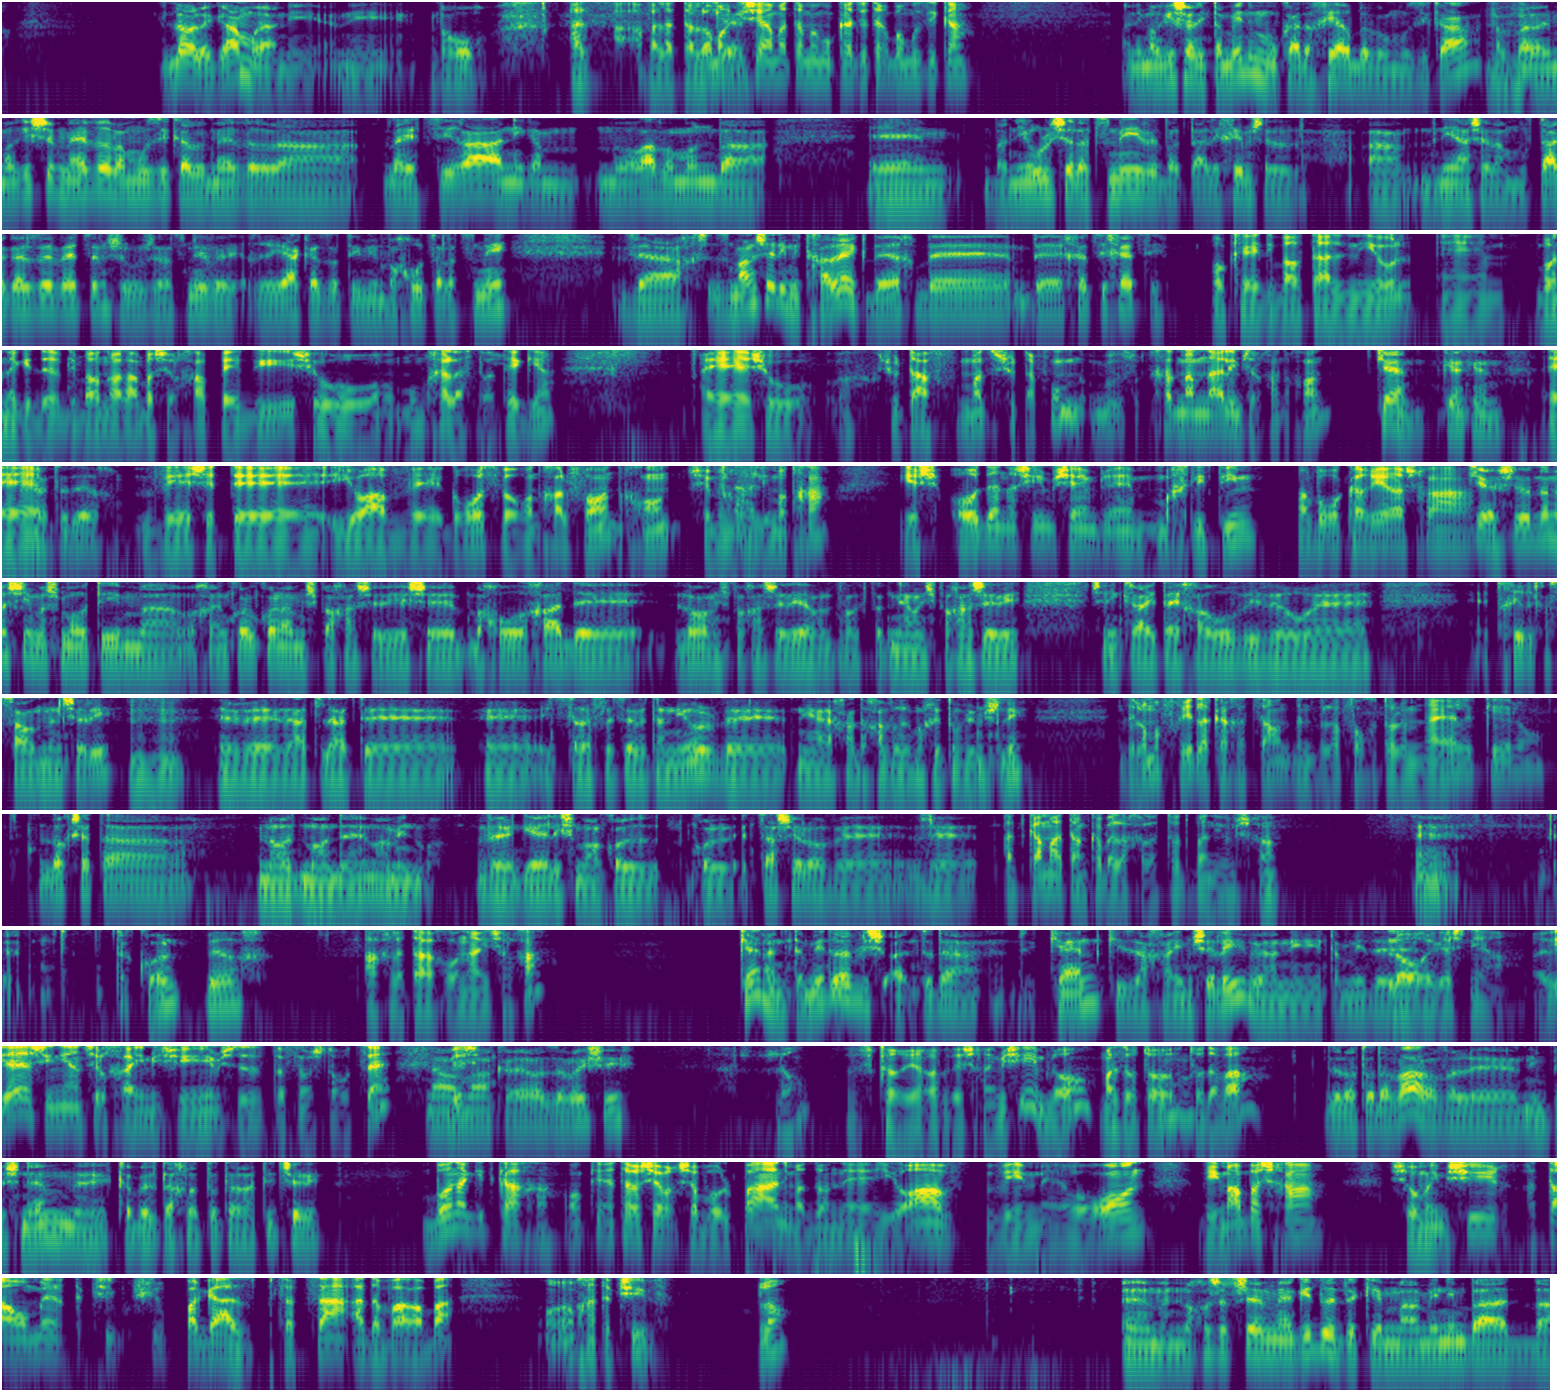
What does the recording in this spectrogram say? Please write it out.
לא לגמרי אני אני ברור אז אבל אתה לא כן. מרגיש שהיום אתה ממוקד יותר במוזיקה? אני מרגיש שאני תמיד ממוקד הכי הרבה במוזיקה מהמם. אבל אני מרגיש שמעבר למוזיקה ומעבר ל, ליצירה אני גם מעורב המון ב, אה, בניהול של עצמי ובתהליכים של הבנייה של המותג הזה בעצם שהוא של עצמי וראייה כזאת מבחוץ על עצמי והזמן שלי מתחלק בערך בחצי חצי. אוקיי דיברת על ניהול אה, בוא נגיד דיברנו על אבא שלך פדי שהוא מומחה לאסטרטגיה. אה, שהוא שותף מה זה שותף הוא אחד מהמנהלים שלך נכון? כן כן כן אה, תחילת הדרך. ויש את יואב גרוס ואורון חלפון נכון שמנהלים אותך יש עוד אנשים שהם מחליטים עבור הקריירה שלך כן, יש עוד אנשים משמעותיים בחיים. קודם כל המשפחה שלי, יש אה, בחור אחד, אה, לא המשפחה שלי, אבל כבר קצת נהיה המשפחה שלי, שנקרא איתי חרובי, והוא אה, התחיל כסאונדמן שלי. אה, ולאט לאט הצטרף לצוות הניהול, ונהיה אחד החברים הכי טובים שלי. זה לא מפחיד לקחת סאונדמן ולהפוך אותו למנהל כאילו? לא כשאתה מאוד מאוד מאמין בו וגאה לשמוע כל כל עצה שלו ו... ו... עד כמה אתה מקבל החלטות בניהול שלך? אה, את הכל בערך. ההחלטה האחרונה היא שלך? כן אני תמיד אוהב לשאול אתה יודע כן כי זה החיים שלי ואני תמיד אה, לא רגע שנייה יש עניין של חיים אישיים שזה תעשה מה שאתה רוצה. לא, ויש- מה הקריירה זה לא אישי לא יש קריירה ויש חיים אישיים לא מה זה אותו Mm. אותו דבר? זה לא אותו דבר אבל אה, אני בשניהם אה, אקבל את ההחלטות על העתיד שלי. בוא נגיד ככה אוקיי אתה יושב עכשיו באולפן עם אדון אה, יואב ועם אה, אורון ועם אבא שלך שומעים שיר אתה אומר תקשיב שיר פגז פצצה הדבר הבא. אומרים לך תקשיב לא אמ, אני לא חושב שהם יגידו את זה כי הם מאמינים ב... ב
